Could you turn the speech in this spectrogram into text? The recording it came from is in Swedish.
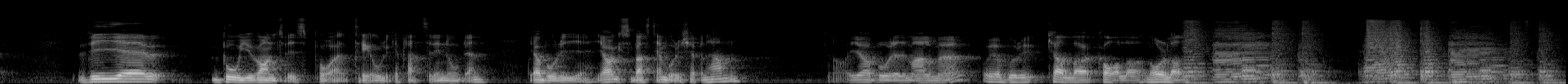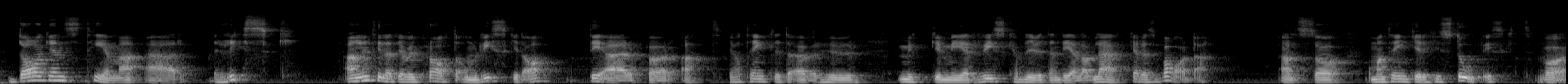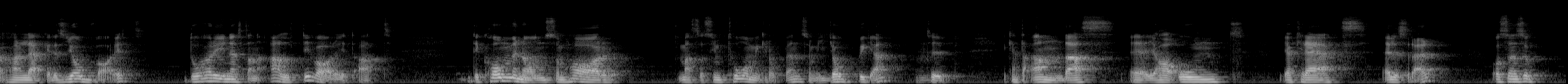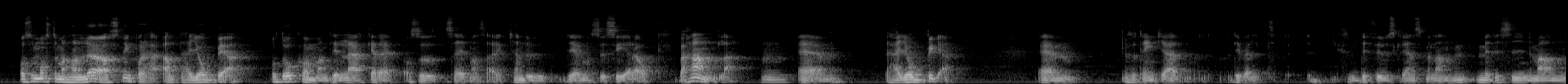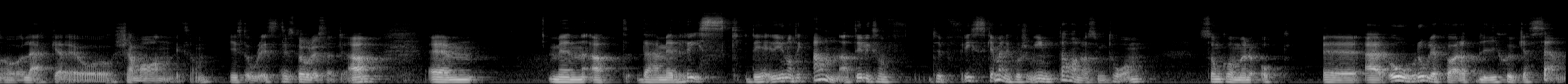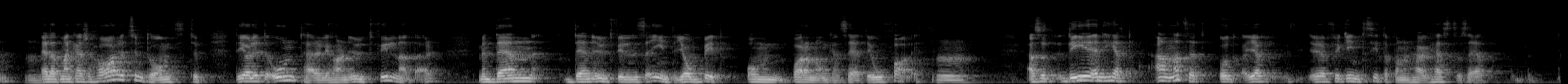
Vi eh, bor ju vanligtvis på tre olika platser i Norden. Jag bor i, jag, Sebastian, bor i Köpenhamn. Ja, jag bor i Malmö. Och jag bor i kalla, kala Norrland. Dagens tema är risk. Anledningen till att jag vill prata om risk idag, det är för att jag har tänkt lite över hur mycket mer risk har blivit en del av läkares vardag. Alltså, om man tänker historiskt, vad har en läkares jobb varit? Då har det ju nästan alltid varit att det kommer någon som har massa symptom i kroppen som är jobbiga. Typ, jag kan inte andas, eh, jag har ont, jag kräks eller sådär. Och sen så, och så måste man ha en lösning på det här, allt det här jobbiga. Och då kommer man till en läkare och så säger man så här, kan du diagnostisera och behandla ehm, det här jobbiga? Ehm, och så tänker jag, det är väldigt liksom, diffus gräns mellan medicinman och läkare och shaman liksom, historiskt. Historiskt sett, Ja. Ehm, men att det här med risk, det, det är ju någonting annat. Det är liksom typ friska människor som inte har några symptom som kommer och eh, är oroliga för att bli sjuka sen. Eller att man kanske har ett symptom, typ det gör lite ont här eller jag har en utfyllnad där. Men den, den utfyllnaden i sig är inte jobbigt om bara någon kan säga att det är ofarligt. Mm. Alltså det är en helt annat sätt och jag, jag försöker inte sitta på någon hög häst och säga att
